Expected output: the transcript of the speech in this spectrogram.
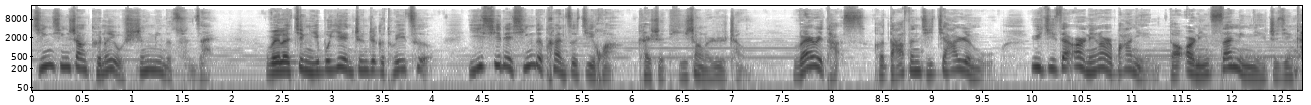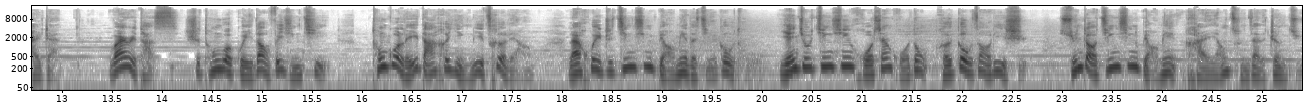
金星上可能有生命的存在。为了进一步验证这个推测，一系列新的探测计划开始提上了日程。Veritas 和达芬奇加任务预计在2028年到2030年之间开展。Veritas 是通过轨道飞行器、通过雷达和引力测量来绘制金星表面的结构图，研究金星火山活动和构造历史，寻找金星表面海洋存在的证据。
